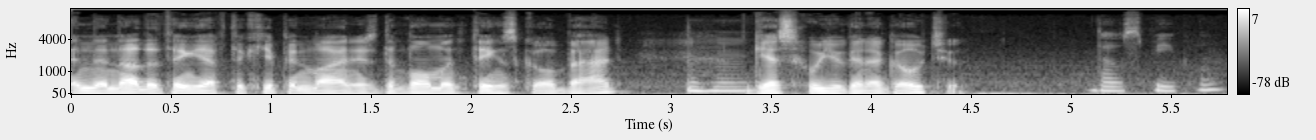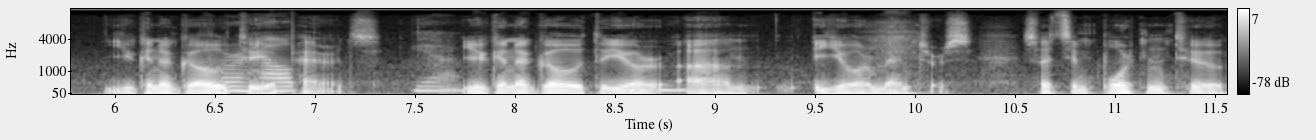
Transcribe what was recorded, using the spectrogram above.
and another thing you have to keep in mind is the moment things go bad, hmm guess who you're gonna go to? those people You're gonna go For to your parents. yeah You're gonna go to your Mhm. um, your mentors. So it's important to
